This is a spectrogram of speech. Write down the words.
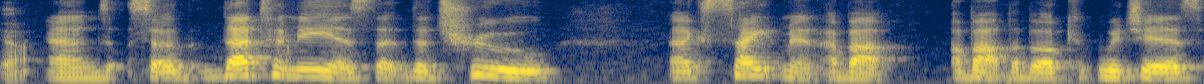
Yeah. And so that to me is the, the true excitement about about the book, which is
